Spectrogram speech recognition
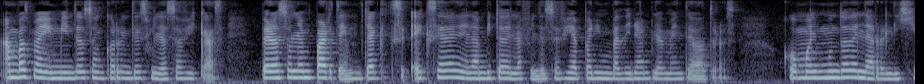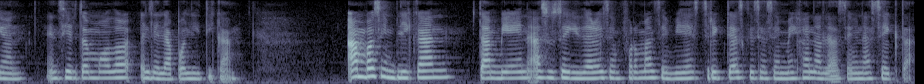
Ambos movimientos son corrientes filosóficas, pero solo en parte, ya que exceden el ámbito de la filosofía para invadir ampliamente otros, como el mundo de la religión, en cierto modo el de la política. Ambos implican también a sus seguidores en formas de vida estrictas que se asemejan a las de una secta.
